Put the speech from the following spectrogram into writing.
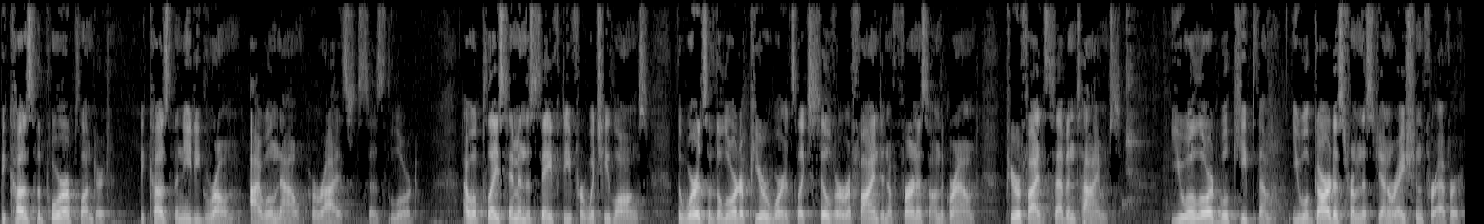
Because the poor are plundered, because the needy groan, I will now arise, says the Lord. I will place him in the safety for which he longs. The words of the Lord are pure words, like silver refined in a furnace on the ground, purified seven times. You, O Lord, will keep them. You will guard us from this generation forever.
